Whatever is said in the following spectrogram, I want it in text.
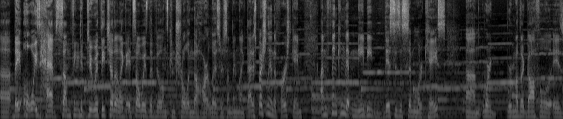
uh, they always have something to do with each other. Like, it's always the villains controlling the Heartless or something like that, especially in the first game. I'm thinking that maybe this is a similar case um, where where Mother Gothel is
